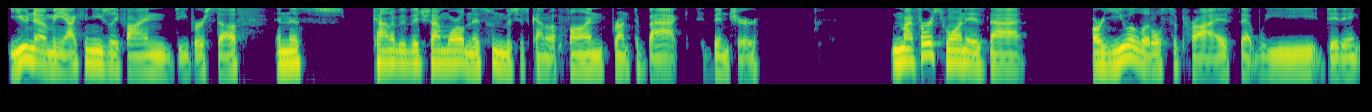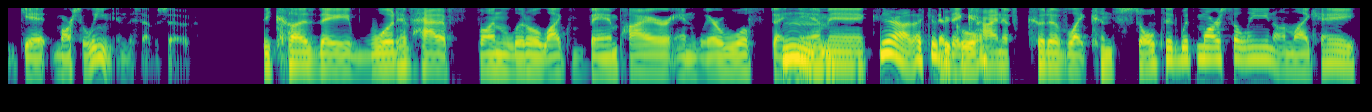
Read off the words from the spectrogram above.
you know me, I can usually find deeper stuff in this kind of Adventure Time world, and this one was just kind of a fun front to back adventure. My first one is that are you a little surprised that we didn't get Marceline in this episode? Because they would have had a fun little like vampire and werewolf hmm. dynamic Yeah, that could that be they cool. kind of could have like consulted with Marceline on like, hey,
